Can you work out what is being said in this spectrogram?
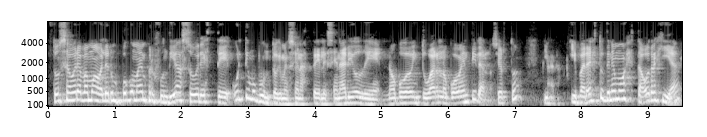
Entonces ahora vamos a hablar un poco más en profundidad sobre este último punto que mencionaste, el escenario de no puedo intubar, no puedo ventilar, ¿no es cierto? Y, y, para esto tenemos esta otra guía,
